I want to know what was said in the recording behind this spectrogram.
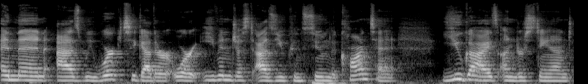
and then as we work together, or even just as you consume the content, you guys understand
